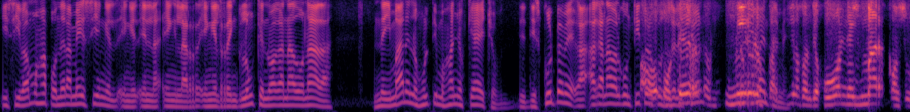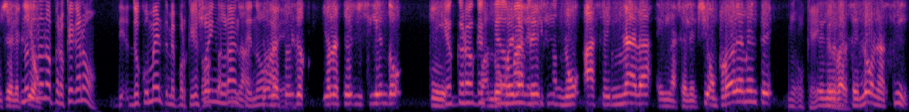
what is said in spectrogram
Y si vamos a poner a Messi en el, en el, en la- en la- en el renglón que no ha ganado nada, Neymar en los últimos años, ¿qué ha hecho? Discúlpeme, ¿ha, ha ganado algún título con su selección? eh, mire los partidos donde jugó Neymar con su No, selección. no, no, no, pero ¿qué ganó? Documénteme, porque yo soy No, ignorante, ¿no? Yo le estoy, yo le estoy diciendo que, Yo creo que cuando juega mal Messi no hace nada en la selección. Probablemente en el Barcelona sí,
